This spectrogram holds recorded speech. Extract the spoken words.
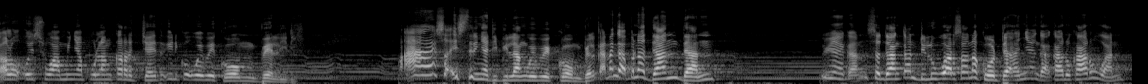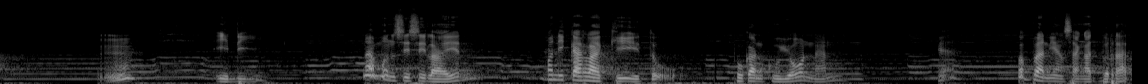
kalau suaminya pulang kerja itu ini kok wewe gombel ini masa istrinya dibilang wewe gombel karena nggak pernah dandan Iya kan? Sedangkan di luar sana godaannya nggak karu-karuan. Hmm? Idi. Namun sisi lain menikah lagi itu bukan guyonan. Ya, beban yang sangat berat.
